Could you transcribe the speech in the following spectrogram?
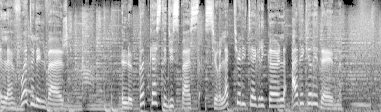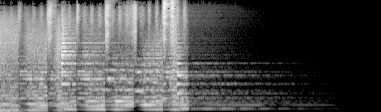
La voix de l'élevage. Le podcast du space sur l'actualité agricole avec Eureden.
